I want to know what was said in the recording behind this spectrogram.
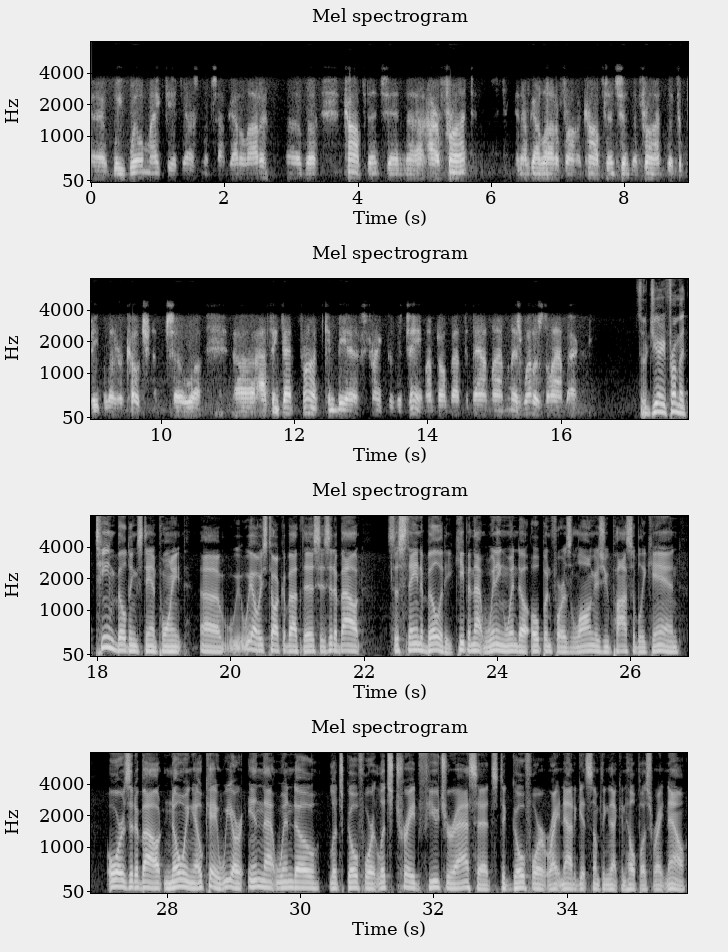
Uh, we will make the adjustments. I've got a lot of, of uh, confidence in uh, our front, and I've got a lot of front, confidence in the front with the people that are coaching them. So uh, uh, I think that front can be a strength of the team. I'm talking about the down lineman as well as the linebacker. So, Jerry, from a team building standpoint, uh, we, we always talk about this. Is it about sustainability, keeping that winning window open for as long as you possibly can? Or is it about knowing, okay, we are in that window, let's go for it. Let's trade future assets to go for it right now to get something that can help us right now.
